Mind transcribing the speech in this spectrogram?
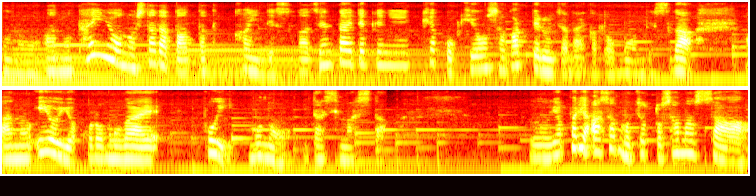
この、あの、太陽の下だと暖かいんですが、全体的に結構気温下がってるんじゃないかと思うんですが、あの、いよいよ衣替えっぽいものをいたしました。うんやっぱり朝もちょっと寒さ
